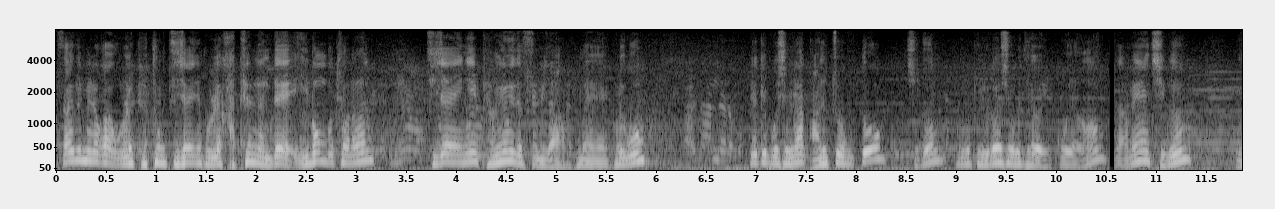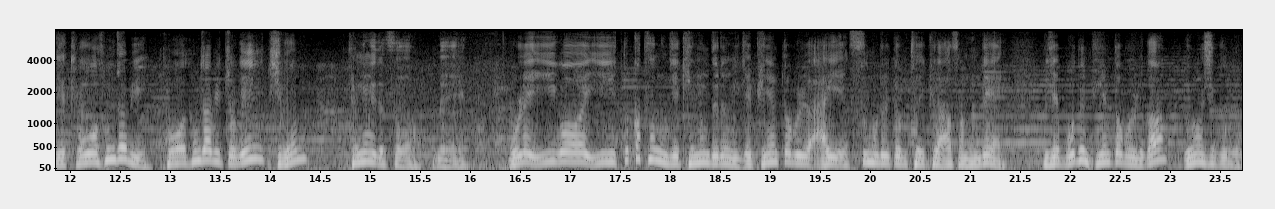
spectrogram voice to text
사이드 미러가 원래 보통 디자인이 원래 같았는데 이번부터는 디자인이 변경이 됐습니다. 네, 그리고 이렇게 보시면 안쪽도 지금 이렇게 이런 식으로 되어 있고요. 그 다음에 지금 이 도어 손잡이, 도어 손잡이 쪽이 지금 변경이 됐어요. 네. 원래 이거, 이 똑같은 이제 기능들은 이제 BMW iX 모델 때부터 이렇게 나왔었는데, 이제 모든 BMW가 이런 식으로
